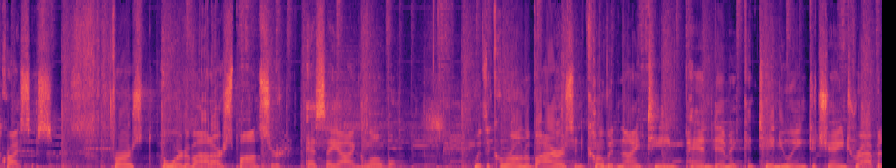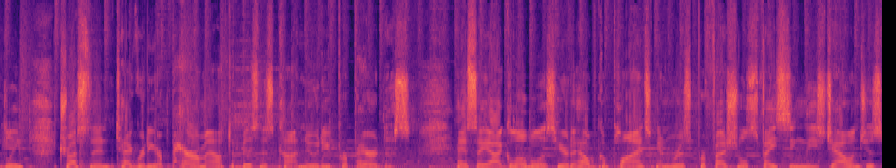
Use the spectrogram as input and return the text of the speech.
crisis. First, a word about our sponsor, SAI Global. With the coronavirus and COVID 19 pandemic continuing to change rapidly, trust and integrity are paramount to business continuity preparedness. SAI Global is here to help compliance and risk professionals facing these challenges,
